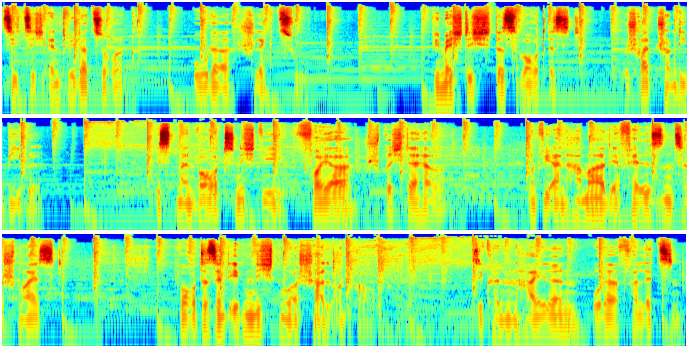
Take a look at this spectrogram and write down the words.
zieht sich entweder zurück oder schlägt zu. Wie mächtig das Wort ist, beschreibt schon die Bibel. Ist mein Wort nicht wie Feuer, spricht der Herr, und wie ein Hammer, der Felsen zerschmeißt? Worte sind eben nicht nur Schall und Rauch. Sie können heilen oder verletzen.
